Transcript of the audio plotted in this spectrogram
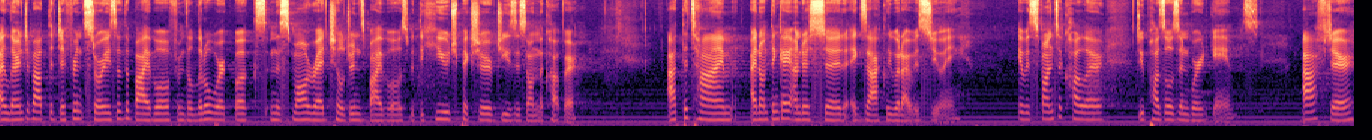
I learned about the different stories of the Bible from the little workbooks and the small red children's Bibles with the huge picture of Jesus on the cover. At the time, I don't think I understood exactly what I was doing. It was fun to color, do puzzles, and word games. After,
